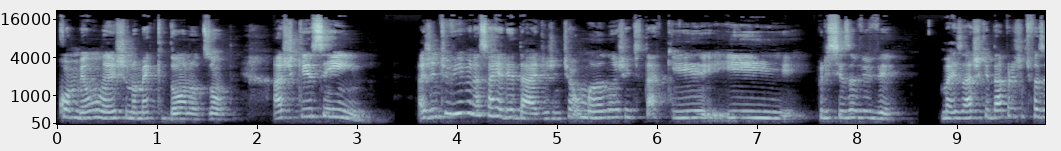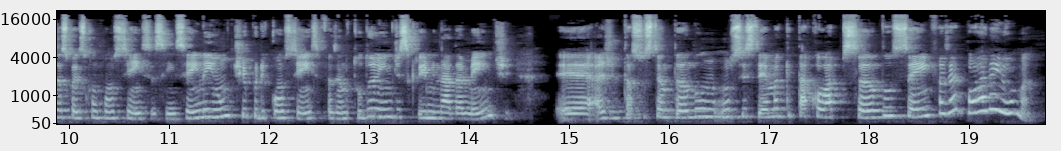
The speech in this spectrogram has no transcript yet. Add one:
comeu um lanche no McDonald's ontem. Acho que assim, a gente vive nessa realidade, a gente é humano, a gente tá aqui e precisa viver. Mas acho que dá pra gente fazer as coisas com consciência, assim, sem nenhum tipo de consciência, fazendo tudo indiscriminadamente. É, a gente tá sustentando um, um sistema que tá colapsando sem fazer porra nenhuma.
